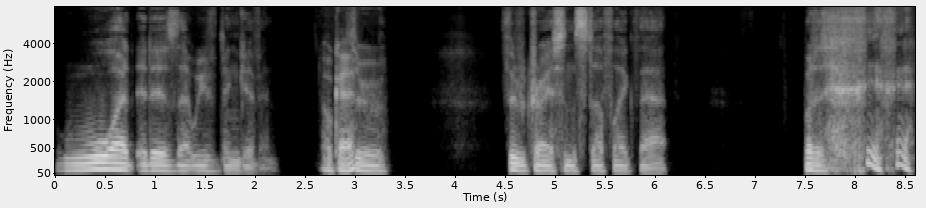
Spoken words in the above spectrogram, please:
what it is that we've been given okay through through Christ and stuff like that. But it,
